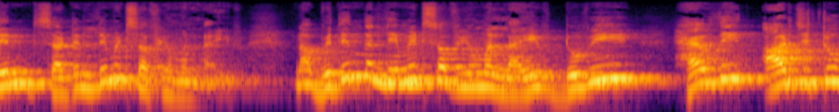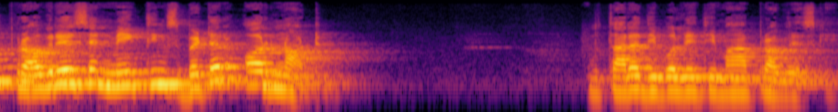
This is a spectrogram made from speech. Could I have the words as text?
within certain limits of human life now within the limits of human life do we Have the urge to progress and make things better or not Tara दी बोल रही थी माँ प्रोग्रेस की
